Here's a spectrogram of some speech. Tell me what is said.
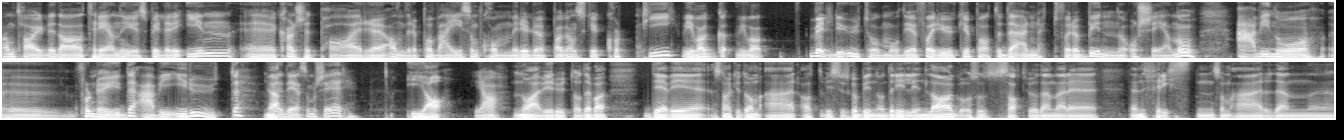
antagelig da tre nye spillere inn, kanskje et par andre på vei som kommer i løpet av ganske kort tid. Vi var, vi var veldig utålmodige forrige uke på at det er nødt for å begynne å skje noe. Er vi nå fornøyde? Er vi i rute Ja. med det som skjer? Ja. Ja. Nå er vi i rute. Det, det vi snakket om, er at hvis du skal begynne å drille inn lag, og så satt vi jo den, der, den fristen som er den eh,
